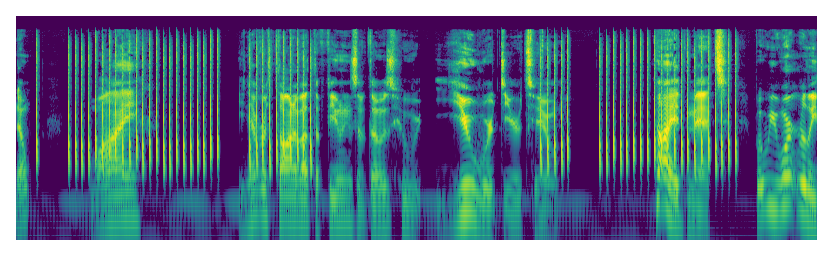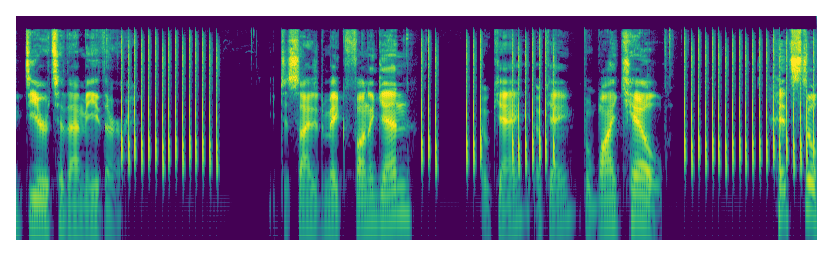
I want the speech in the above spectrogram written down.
Nope. Why? You never thought about the feelings of those who you were dear to. I admit, but we weren't really dear to them either. You decided to make fun again? Okay, okay, but why kill? It's still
